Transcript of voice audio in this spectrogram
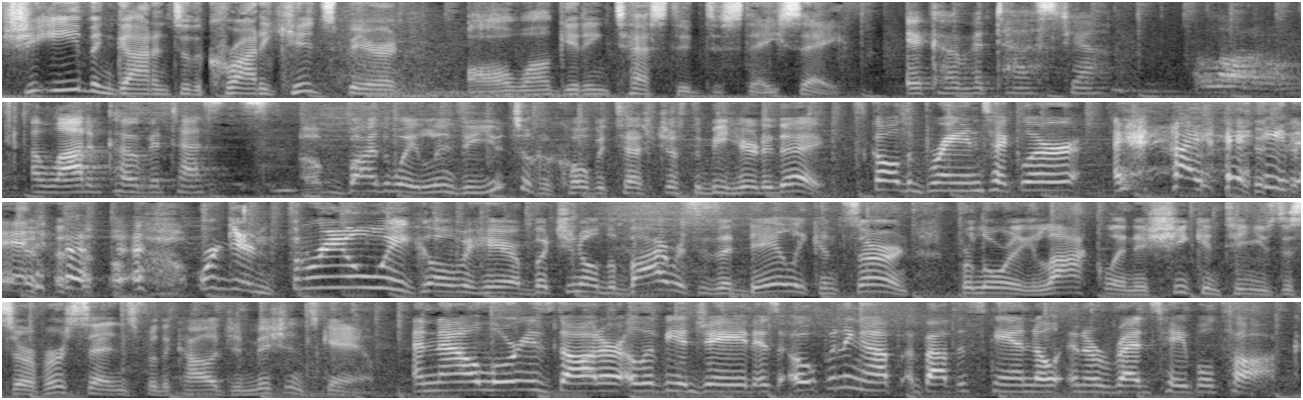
She even got into the Karate Kid spirit, all while getting tested to stay safe. A COVID test, yeah. A lot of them. A lot of COVID tests. Uh, by the way, Lindsay, you took a COVID test just to be here today. It's called the brain tickler. I, I hate it. We're getting three a week over here, but you know, the virus is a daily concern for Lori Loughlin as she continues to serve her sentence for the college admission scam. And now Lori's daughter, Olivia Jade, is opening up about the scandal in a Red Table Talk.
